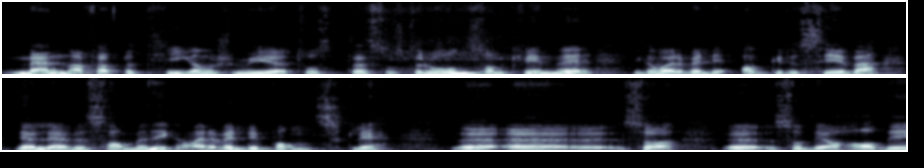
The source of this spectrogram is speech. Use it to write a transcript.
menn er født med ti ganger så mye testosteron som kvinner. De kan være veldig aggressive. Det å leve sammen de kan være veldig vanskelig. Eh, eh, så, eh, så det å ha de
